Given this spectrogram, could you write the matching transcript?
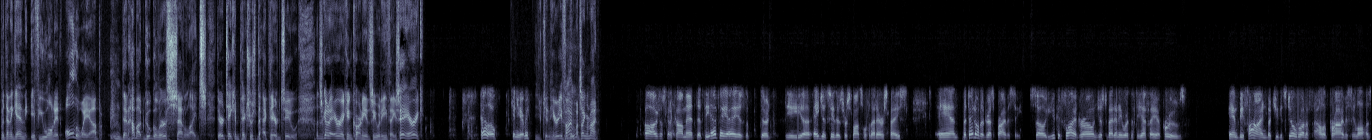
But then again, if you own it all the way up, then how about Google Earth satellites? They're taking pictures back there too. Let's go to Eric and Kearney and see what he thinks. Hey, Eric. Hello. Can you hear me? You can hear you fine. Mm-hmm. What's on your mind? Oh, I was just going to comment that the FAA is the the, the uh, agency that's responsible for that airspace, and but they don't address privacy. So you could fly a drone just about anywhere that the FAA approves, and be fine, but you could still run afoul of privacy laws,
